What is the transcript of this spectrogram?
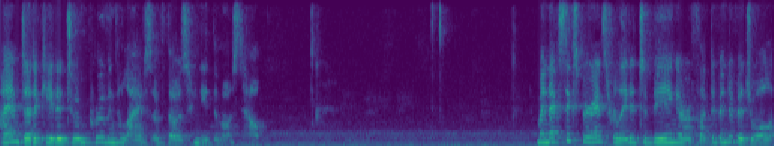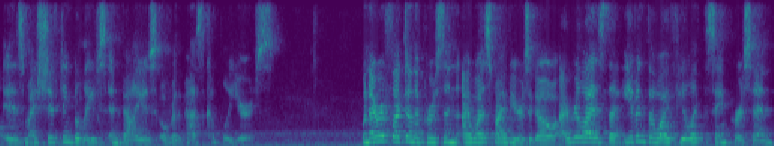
I am dedicated to improving the lives of those who need the most help. My next experience related to being a reflective individual is my shifting beliefs and values over the past couple of years. When I reflect on the person I was five years ago, I realize that even though I feel like the same person,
